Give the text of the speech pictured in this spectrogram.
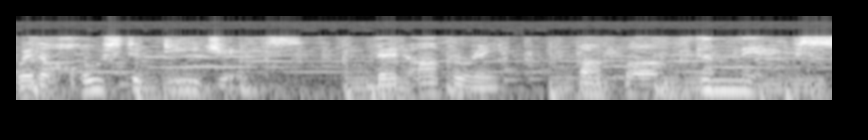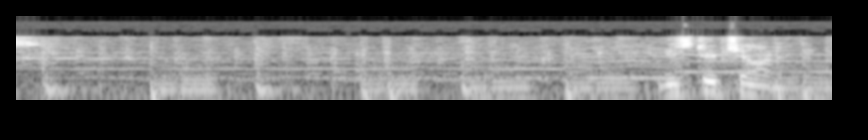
with a host of DJs that operate above the mix. Mr. Jonathan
